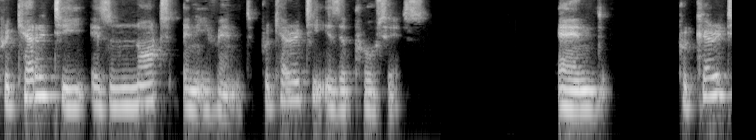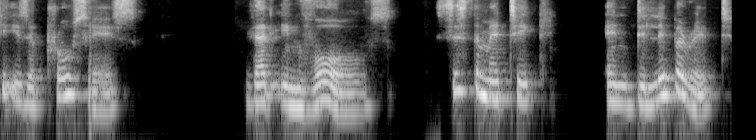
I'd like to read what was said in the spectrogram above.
Precarity is not an event, precarity is a process. And precarity is a process that involves systematic and deliberate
